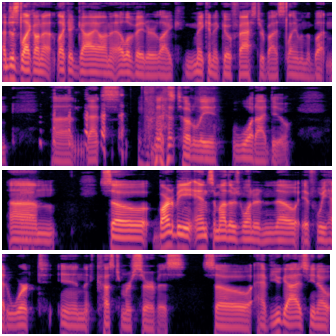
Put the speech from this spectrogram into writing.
I'm just like on a like a guy on an elevator, like making it go faster by slamming the button. Uh, that's that's totally what I do. Um, so Barnaby and some others wanted to know if we had worked in customer service. So have you guys, you know,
